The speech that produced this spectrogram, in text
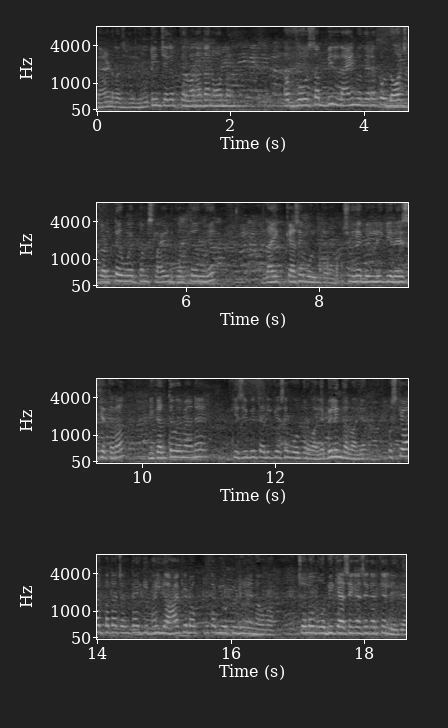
बैंड बज गई। रूटीन चेकअप करवाना था नॉर्मल। अब वो सब भी लाइन वगैरह को डॉज करते हुए, एकदम स्लाइड करते हुए लाइक कैसे बोलते हैं, चूहे बिल्ली की रेस की तरह निकलते हुए मैंने किसी भी तरीके से वो करवा लिया बिलिंग करवा लिया। उसके बाद पता चलता है कि भाई यहाँ के डॉक्टर का भी ओपीडी लेना होगा। चलो वो भी कैसे कैसे करके ले गया।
